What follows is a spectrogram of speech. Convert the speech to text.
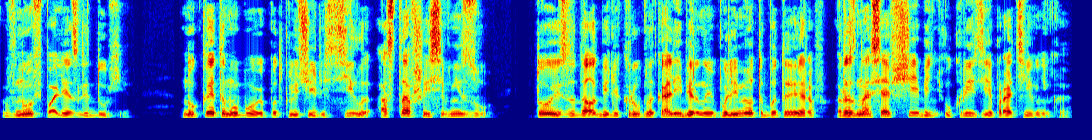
Вновь полезли духи. Но к этому бою подключились силы, оставшиеся внизу, то есть задолбили крупнокалиберные пулеметы БТРов, разнося в щебень укрытие противника.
